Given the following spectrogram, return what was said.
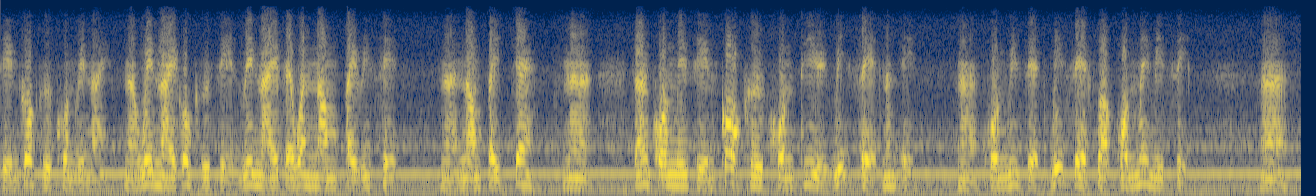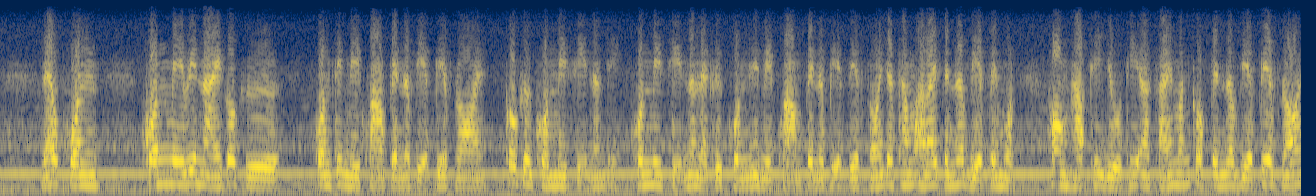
ศีลก็คือคนวินัยนะวินัยก็คือศีลวินัยแปลว่านำไปวิเศษ นะนำไปแจ้งนะฉะนั้นคนมีศีลก็คือคนที่วิเศษนั่นเองนะคนวิเศษวิเศษกว่าคนไม่มีศีลอ่าแล้วคนคนมีวินัยก็คือคนที่มีความเป็นระเบียบเรียบร้อย ก็คือคนมีศีลนั่นเอง คนมีศีลนั่นแหละคือคนที่มีความเป็นระเบียบเรียบร้อย จะทำอะไรเป็นระเบียบไปหมด ห้องหับที่อยู่ที่อาศัยมันก็เป็นระเบียบเรียบร้อย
